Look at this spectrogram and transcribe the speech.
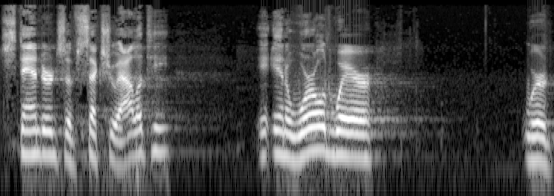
standards of sexuality in a world where, where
